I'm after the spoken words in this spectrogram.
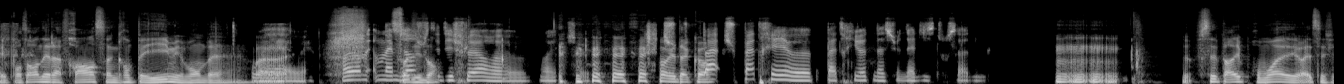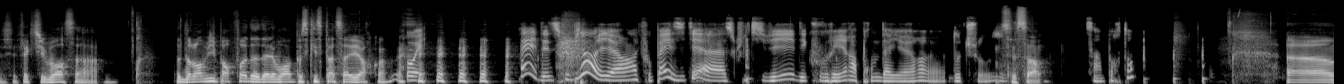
et pourtant, on est la France, un grand pays, mais bon, ben. Ouais, ouais. on, aime bien jeter des fleurs. Euh, je... d'accord. Je suis pas très euh, patriote, nationaliste, tout ça. C'est pareil pour moi, et ouais, c'est effectivement ça ça donne envie parfois d'aller voir un peu ce qui se passe ailleurs, quoi. Oui. ouais, d'être bien ailleurs. Il hein. faut pas hésiter à se cultiver, découvrir, apprendre d'ailleurs euh, d'autres choses. C'est ça. C'est important. Euh,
